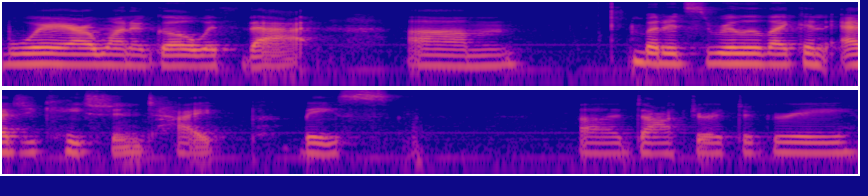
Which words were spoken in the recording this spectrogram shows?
where i want to go with that. Um, but it's really like an education type base uh, doctorate degree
